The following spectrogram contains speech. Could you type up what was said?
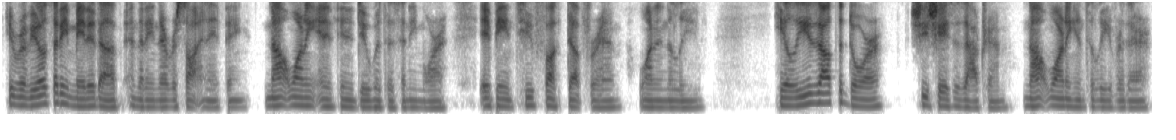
He reveals that he made it up and that he never saw anything, not wanting anything to do with this anymore. It being too fucked up for him, wanting to leave. He leaves out the door. She chases after him, not wanting him to leave her there.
